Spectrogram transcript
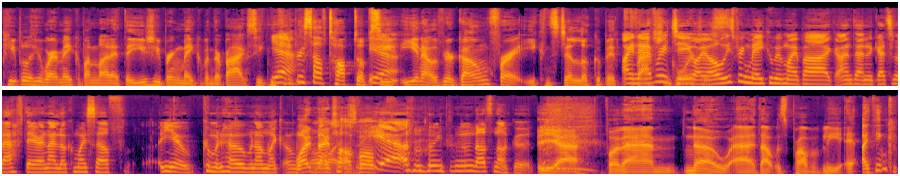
people who wear makeup on a night out, they usually bring makeup in their bag, so you can Yeah. keep yourself topped up. So you, you know, if you're going for it, you can still look a bit. I never and do. I always bring makeup in my bag and then it gets left there and I look at myself, you know, coming home and I'm like, oh, Why didn't I top up? Yeah. I'm like, "Mm, that's not good. yeah, but um, no, uh, that was probably. I think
